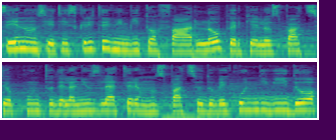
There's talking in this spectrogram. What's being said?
se non siete iscritti vi invito a farlo perché lo spazio appunto della newsletter è uno spazio dove condivido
